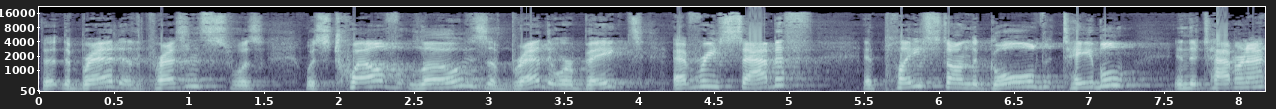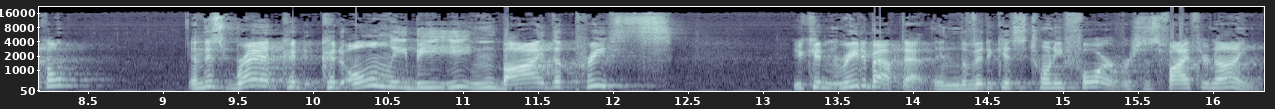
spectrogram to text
The, the bread of the presence was, was 12 loaves of bread that were baked every Sabbath and placed on the gold table in the tabernacle. And this bread could, could only be eaten by the priests. You can read about that in Leviticus 24, verses 5 through 9.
